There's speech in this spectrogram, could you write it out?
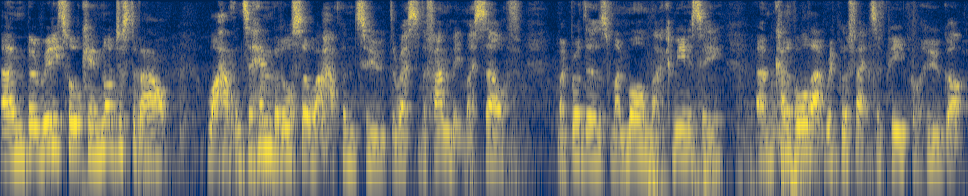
Um, but really talking not just about what happened to him, but also what happened to the rest of the family, myself, my brothers, my mom, my community, um, kind of all that ripple effect of people who got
